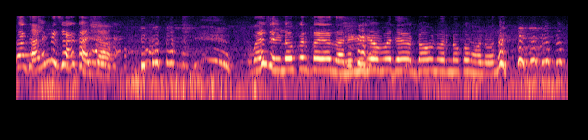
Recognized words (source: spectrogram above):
तर झाले ना चहा खायच्या वैशाली लवकर तयार झाली. व्हिडिओमध्ये गाऊनवर नको म्हणून.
